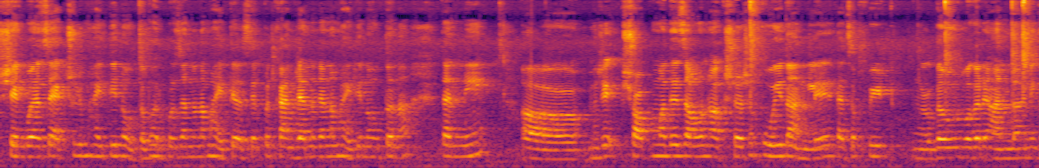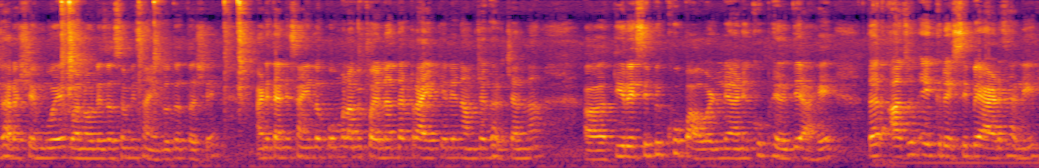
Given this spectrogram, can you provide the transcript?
शेंगोळ्याचं ॲक्च्युली माहिती नव्हतं. भरपूर जणांना माहिती असेल पण का- ज्यांना ज्यांना माहिती नव्हतं ना त्यांनी म्हणजे शॉपमध्ये जाऊन अक्षरशः पोळीत आणले. त्याचं पीठ दळून वगैरे आणलं आणि घरात शेंगोळे बनवले जसं मी सांगितलं होतं तसे. आणि त्यांनी सांगितलं हो, कोमल आम्ही पहिल्यांदा ट्राय केले आणि आमच्या घरच्यांना. ती रेसिपी खूप आवडली आणि खूप हेल्दी आहे. तर अजून एक रेसिपी ॲड झाली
